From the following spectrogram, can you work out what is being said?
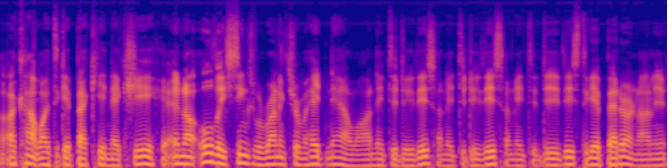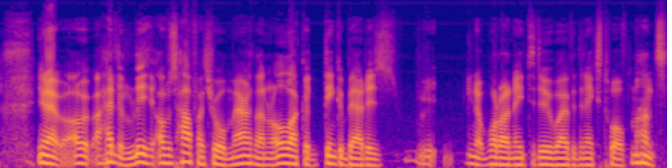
I can't wait to get back here next year. And I, all these things were running through my head now. Well, I need to do this. I need to do this. I need to do this to get better. And I, need, you know, I, I had to. List, I was halfway through a marathon, and all I could think about is, you know, what I need to do over the next twelve months.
